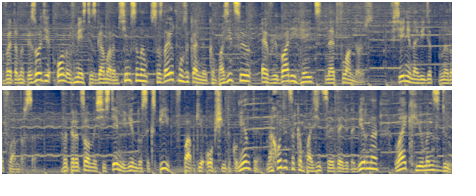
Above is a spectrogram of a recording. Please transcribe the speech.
В этом эпизоде он вместе с Гомером Симпсоном создает музыкальную композицию «Everybody Hates Ned Flanders». Все ненавидят Неда Фландерса. В операционной системе Windows XP в папке «Общие документы» находится композиция Дэвида Бирна «Like Humans Do»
